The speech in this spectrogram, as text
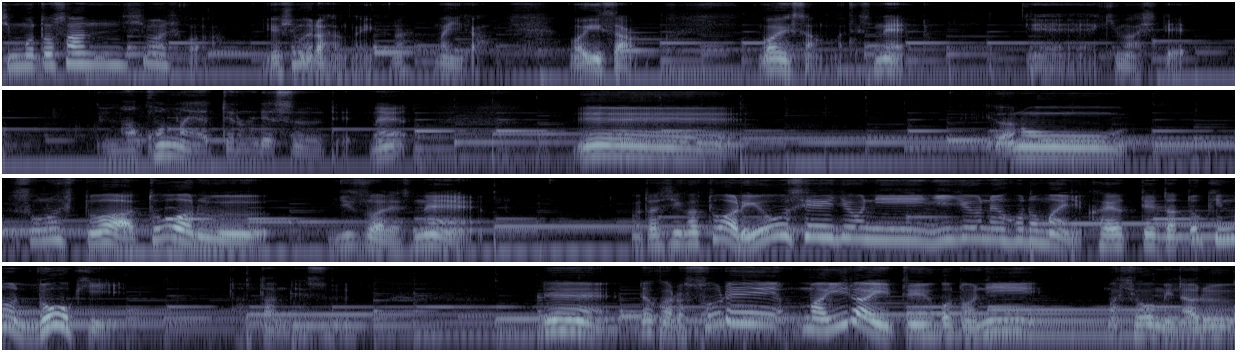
橋本さんにしましょうか。吉村さんがいいかな。まあいいか。Y さん。Y さんがですね、えー、来まして。まあ、こんなんやってるんですってね。で、あのその人はとある、実はですね、私がとある養成所に20年ほど前に通っていた時の同期だったんです。で、だからそれ、まあ、以来ということに、まあ、興味になる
